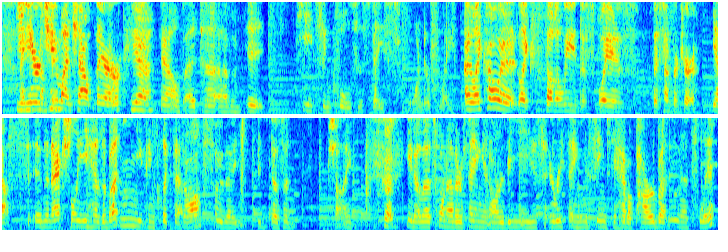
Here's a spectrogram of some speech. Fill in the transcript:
You I hear too much out there. Yeah. You know, but um, it heats and cools the space wonderfully. I like how it like subtly displays the temperature. Yes, and it actually has a button. You can click that off so that it doesn't shine. It's good. You know, that's one other thing in RVs. Everything seems to have a power button that's lit.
